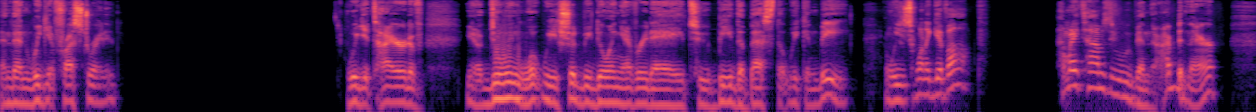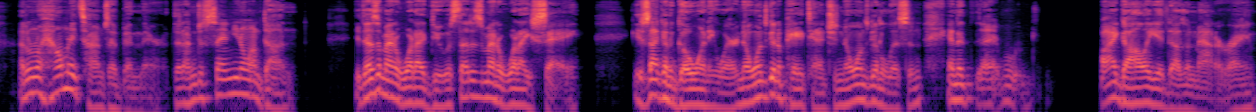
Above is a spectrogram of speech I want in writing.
And then we get frustrated we get tired of you know doing what we should be doing every day to be the best that we can be and we just want to give up. How many times have we been there? I've been there. I don't know how many times i've been there that i'm just saying you know i'm done. It doesn't matter what i do it doesn't matter what i say. It's not going to go anywhere. No one's going to pay attention. No one's going to listen. And it, uh, by golly it doesn't matter right?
